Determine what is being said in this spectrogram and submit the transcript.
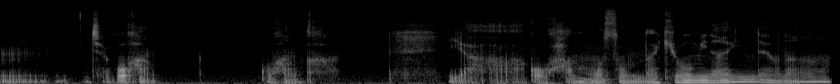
な。うんじゃあご飯。ご飯か。いやご飯もそんな興味ないんだよな。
